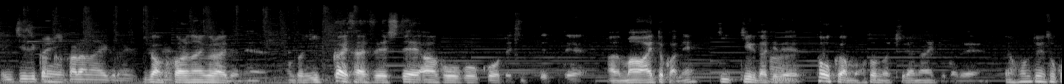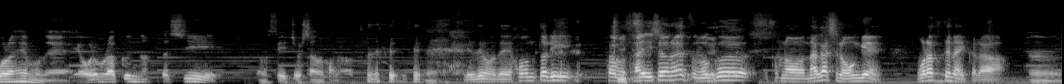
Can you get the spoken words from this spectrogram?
？1時間かからないぐらい。時間かからないぐらいでね、本当に1回再生して、ああ、こうこうこうって切ってって、あの、間合いとかね、き切るだけで、はいトークはもうほとんど切らないとかで、本当にそこら辺もね、いや、俺も楽になったし、成長したのかなと、ね。いやでもね、本当に、多分最初のやつ僕、その流しの音源もらってないから、うん。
